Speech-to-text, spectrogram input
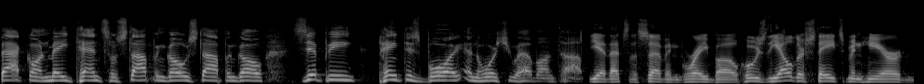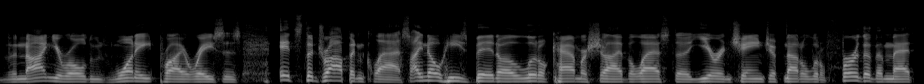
back on May 10th. So stop and go, stop and go. Zippy, Painter's Boy, and the horse you have on top. Yeah, that's the seven, Gray Bow, who's the elder statesman here, the nine year old who's won eight prior races. It's the drop in class. I know he's been a little camera shy the last uh, year and change, if not a little further than that.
